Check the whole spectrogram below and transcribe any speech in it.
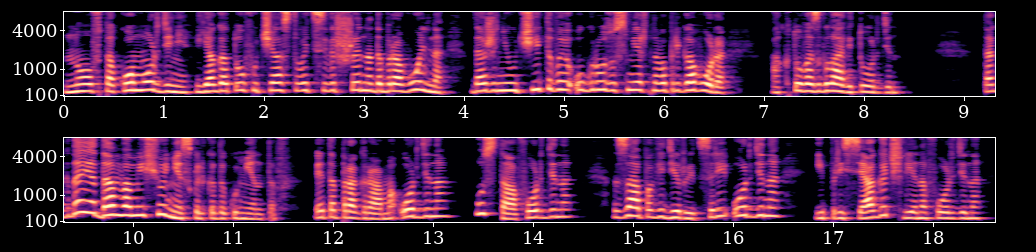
Но в таком ордене я готов участвовать совершенно добровольно, даже не учитывая угрозу смертного приговора. А кто возглавит орден? Тогда я дам вам еще несколько документов. Это программа ордена, устав ордена, заповеди рыцарей ордена и присяга членов ордена,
